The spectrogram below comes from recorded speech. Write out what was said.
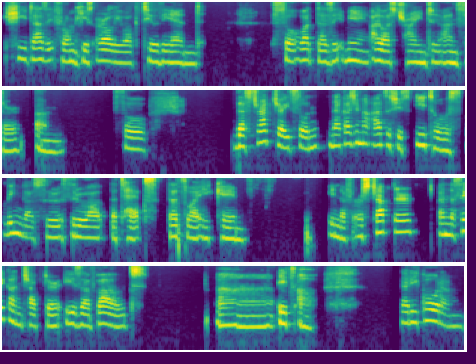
he does it from his early work till the end. So what does it mean? I was trying to answer. Um, so the structure is so Nakajima Atsushi's ethos lingers through, throughout the text. That's why it came in the first chapter. And the second chapter is about uh, it's uh, that Ri Kōran,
